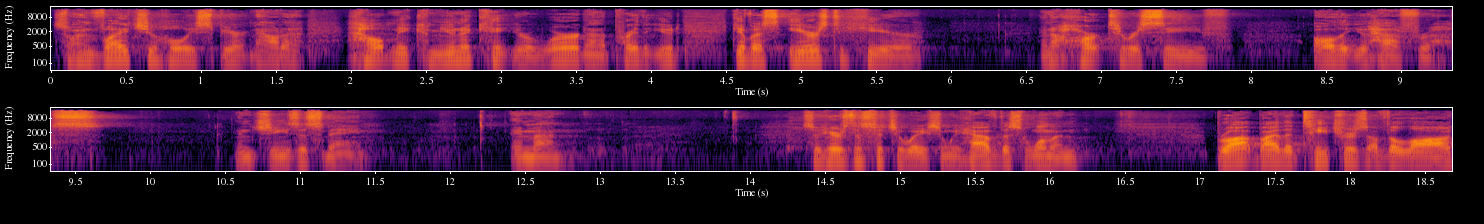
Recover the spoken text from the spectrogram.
So I invite you, Holy Spirit, now to help me communicate your word. And I pray that you'd give us ears to hear and a heart to receive all that you have for us. In Jesus' name, amen. So here's the situation we have this woman brought by the teachers of the law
